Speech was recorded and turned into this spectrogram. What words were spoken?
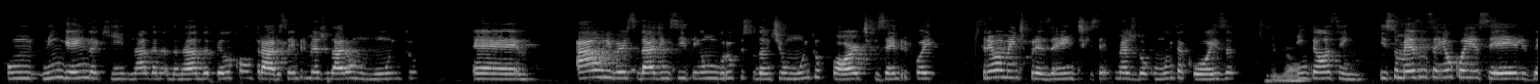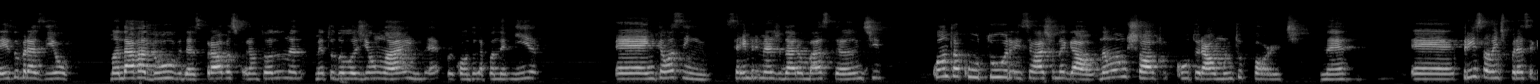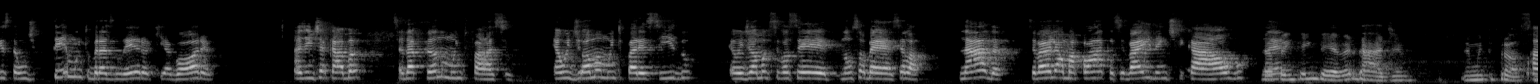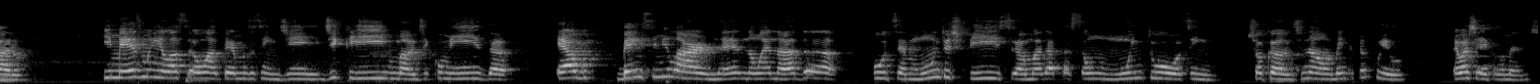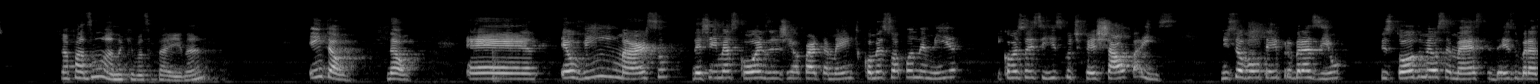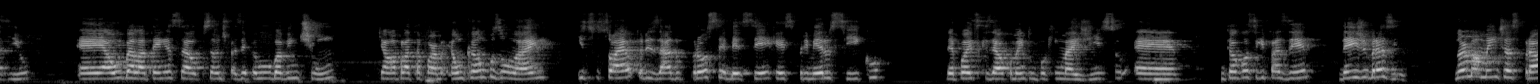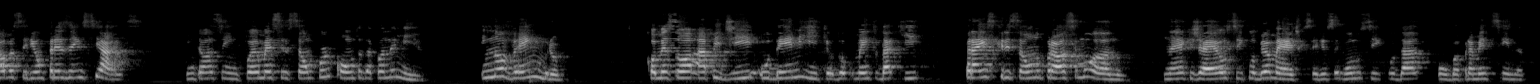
com ninguém daqui, nada, nada, nada. Pelo contrário, sempre me ajudaram muito. É, a universidade em si tem um grupo estudantil muito forte, que sempre foi extremamente presente, que sempre me ajudou com muita coisa. Legal. Então, assim, isso mesmo sem eu conhecer eles, desde o Brasil, mandava dúvidas, provas foram todas metodologia online, né, por conta da pandemia. É, então, assim, sempre me ajudaram bastante. Quanto à cultura, isso eu acho legal. Não é um choque cultural muito forte, né? É, principalmente por essa questão de ter muito brasileiro aqui agora, a gente acaba se adaptando muito fácil. É um idioma muito parecido, é um idioma que se você não souber, sei lá, nada, você vai olhar uma placa, você vai identificar algo. Dá né? para entender, é verdade. É muito próximo. Claro. E mesmo em relação a termos assim de, de clima, de comida, é algo bem similar, né? Não é nada, putz, é muito difícil, é uma adaptação muito assim chocante. Não, é bem tranquilo. Eu achei, pelo menos. Já faz um ano que você tá aí, né? Então, não. É, eu vim em março, deixei minhas coisas, deixei o apartamento, começou a pandemia e começou esse risco de fechar o país. Nisso eu voltei para o Brasil, fiz todo o meu semestre desde o Brasil. É, a UBA ela tem essa opção de fazer pelo UBA 21, que é uma plataforma, é um campus online. Isso só é autorizado pro CBC, que é esse primeiro ciclo. Depois, se quiser, eu comento um pouquinho mais disso. É, então, eu consegui fazer desde o Brasil. Normalmente, as provas seriam presenciais. Então, assim, foi uma exceção por conta da pandemia. Em novembro, começou a pedir o DNI, que é o documento daqui, para inscrição no próximo ano, né? Que já é o ciclo biomédico, seria o segundo ciclo da UBA para medicina.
